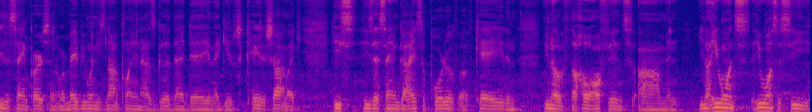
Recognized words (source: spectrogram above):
he's the same person. Or maybe when he's not playing as good that day and they give Cade a shot, like he's he's that same guy. He's supportive of Cade and you know the whole offense. Um, and you know he wants he wants to see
